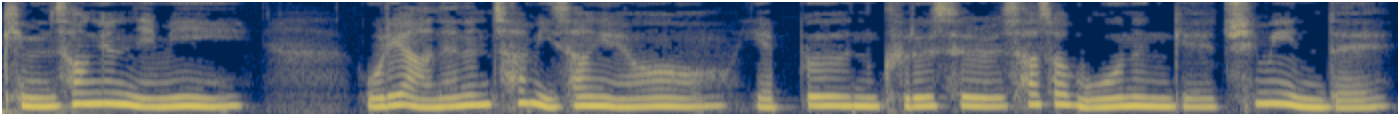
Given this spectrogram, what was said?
김성윤 님이 우리 아내는 참 이상해요. 예쁜 그릇을 사서 모으는 게 취미인데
